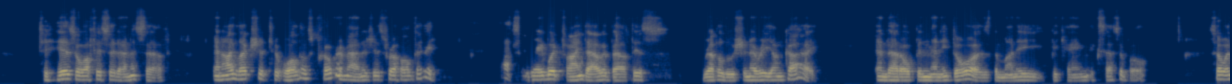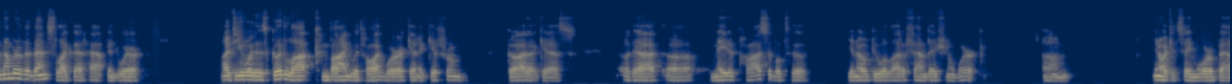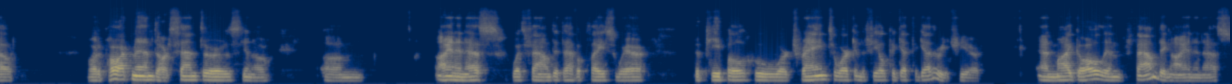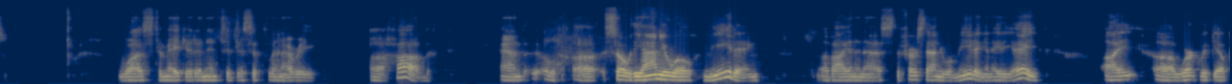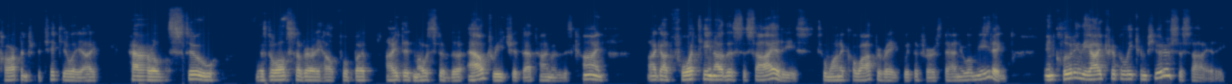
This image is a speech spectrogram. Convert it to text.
to his office at NSF. And I lectured to all those program managers for a whole day. So they would find out about this revolutionary young guy. And that opened many doors. The money became accessible. So a number of events like that happened where I view it as good luck combined with hard work and a gift from God, I guess, that uh, made it possible to, you know, do a lot of foundational work. Um, you know, I could say more about our department, our centers, you know. Um, INNS was founded to have a place where the people who were trained to work in the field could get together each year and my goal in founding INNS was to make it an interdisciplinary uh, hub. And uh, so the annual meeting of INNS, the first annual meeting in 88, I uh, worked with Gail Carpenter particularly. I, Harold Szu was also very helpful, but I did most of the outreach at that time of this kind. I got 14 other societies to want to cooperate with the first annual meeting, including the IEEE Computer Society.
